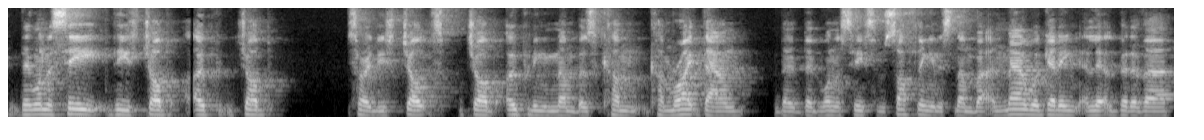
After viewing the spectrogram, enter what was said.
they want to see these job open job sorry these jolts job opening numbers come come right down. They, would want to see some softening in this number, and now we're getting a little bit of a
